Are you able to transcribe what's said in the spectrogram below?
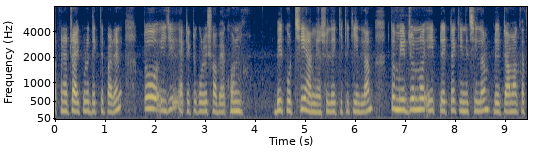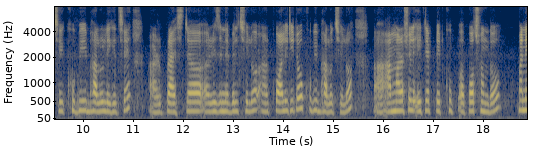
আপনারা ট্রাই করে দেখতে পারেন। তো এই যে একটা একটা করে সব এখন বের করছি, আমি আসলে কী কী কিনলাম। তো মেয়ের জন্য এই প্লেটটা কিনেছিলাম। প্লেটটা আমার কাছে খুবই ভালো লেগেছে আর প্রাইসটা রিজনেবল ছিল আর কোয়ালিটিটাও খুবই ভালো ছিল। আমার আসলে এটা প্লেট খুব পছন্দ। মানে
